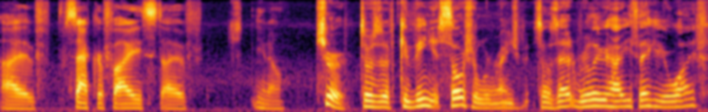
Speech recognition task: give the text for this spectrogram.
I've sacrificed, I've, you know, Sure, there's a convenient social arrangement. So is that really how you think of your wife?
